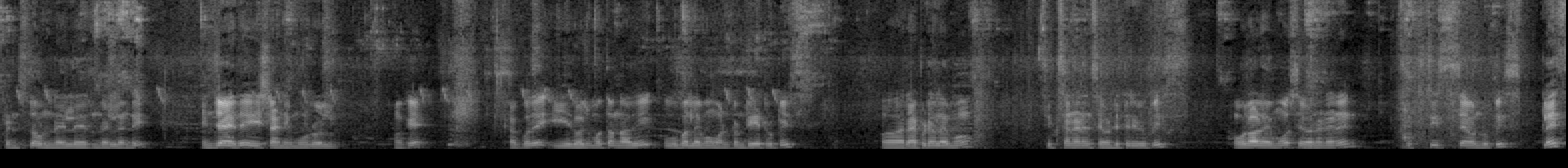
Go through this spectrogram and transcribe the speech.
ఫ్రెండ్స్తో ఉండే వెళ్ళండి. ఎంజాయ్ అయితే చేసిరండి ఈ మూడు రోజులు. ఓకే? కాకపోతే ఈ రోజు మొత్తం నాది ఊబర్లో ఏమో వన్ ట్వంటీ ఎయిట్ రూపీస్ ర్యాపిడోలో ఏమో six hundred and seventy three rupees ఓలాలో ఏమో seven hundred and sixty seven rupees plus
